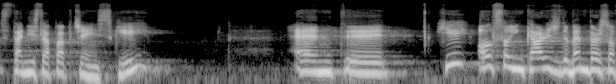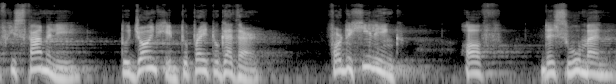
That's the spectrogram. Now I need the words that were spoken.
Stanisław Papczyński, and uh, he also encouraged the members of his family to join him to pray together for the healing of this woman,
